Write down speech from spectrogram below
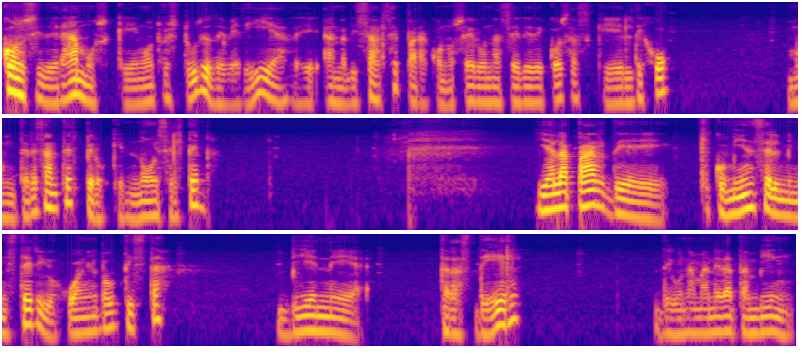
Consideramos que en otro estudio debería de analizarse para conocer una serie de cosas que él dejó muy interesantes, pero que no es el tema. Y a la par de que comienza el ministerio Juan el Bautista, viene tras de él, de una manera también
